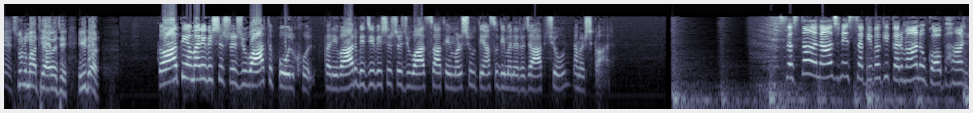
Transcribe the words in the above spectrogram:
મહેસૂલમાંથી આવે છે. ઈડર. તો આથી અમારી વિશિષ્ટ રજૂઆત પોલ ખોલ. પરિવાર બીજી વિશિષ્ટ રજૂઆત સાથે મળશું. ત્યાં સુધી મને રજા આપશો નમસ્કાર. સસ્તા અનાજને સગેવગે કરવાનું કૌભાંડ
